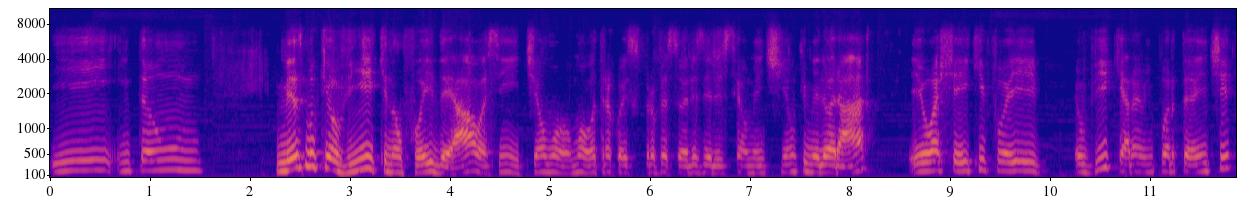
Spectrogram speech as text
E então, mesmo que eu vi que não foi ideal, assim, tinha uma, uma outra coisa que os professores eles realmente tinham que melhorar, eu achei que foi eu vi que era importante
